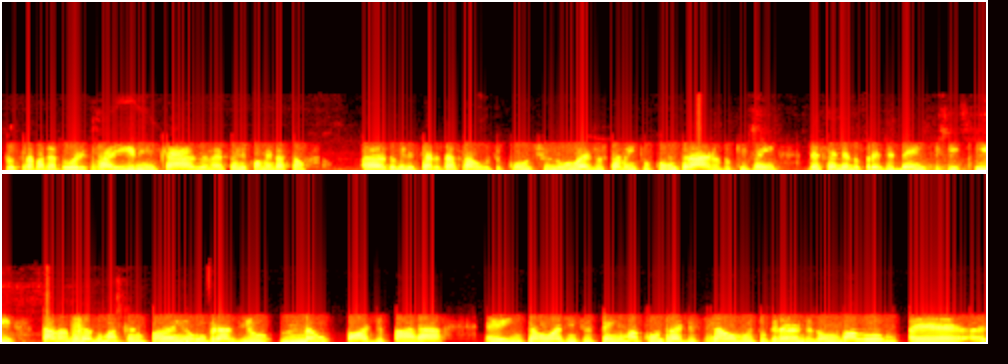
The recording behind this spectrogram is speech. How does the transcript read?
para os trabalhadores saírem em casa, né, essa recomendação uh, do Ministério da Saúde continua, é justamente o contrário do que vem defendendo o presidente e que está lançando uma campanha, o Brasil não pode parar. É, então a gente tem uma contradição muito grande de um valor, é,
